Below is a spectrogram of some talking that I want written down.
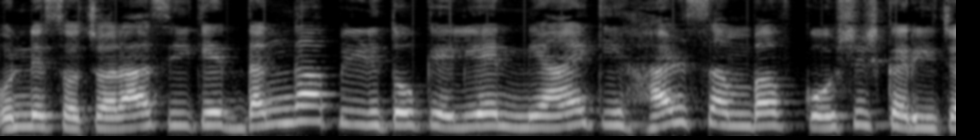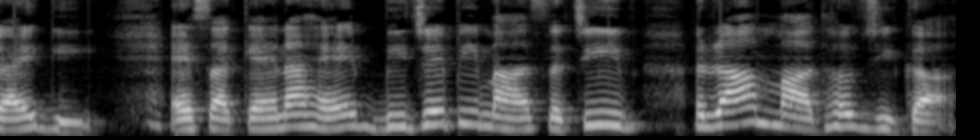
उन्नीस सौ चौरासी के दंगा पीड़ितों के लिए न्याय की हर संभव कोशिश करी जाएगी। ऐसा कहना है बीजेपी महासचिव राम माधव जी का।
